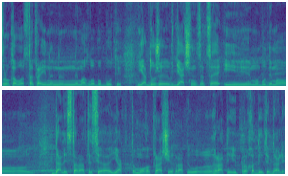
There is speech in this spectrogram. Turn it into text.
руководства країни не- могло би бути. Я дуже вдячний за це, і ми будемо далі старатися як домога краще грати, грати і проходити далі.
